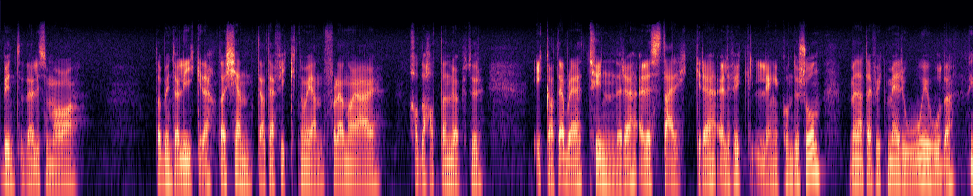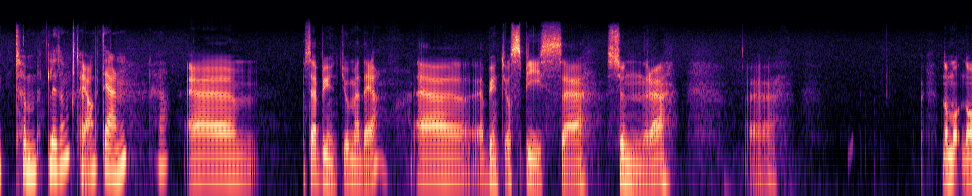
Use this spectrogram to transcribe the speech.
begynte det liksom å Da begynte jeg å like det. Da kjente jeg at jeg fikk noe igjen for det når jeg hadde hatt en løpetur. Ikke at jeg ble tynnere eller sterkere eller fikk lengre kondisjon, men at jeg fikk mer ro i hodet. Fikk tømt, liksom. Tømt hjernen. Ja. Eh, så jeg begynte jo med det. Eh, jeg begynte jo å spise sunnere. Eh, nå, nå,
